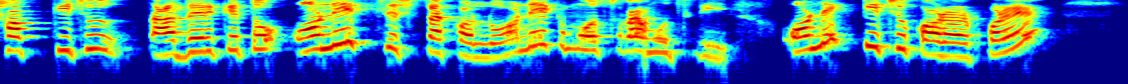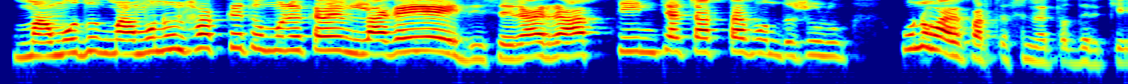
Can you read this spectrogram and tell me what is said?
সব কিছু তাদেরকে তো অনেক চেষ্টা করল, অনেক মশরা মুচরি অনেক কিছু করার পরে মামুদ, মামুনুল হককে তো মনে করেন লাগাইয়াই দিছে। রাত তিনটা, চারটা পর্যন্ত শুরু, কোনোভাবে পারতেছে না তাদেরকে,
